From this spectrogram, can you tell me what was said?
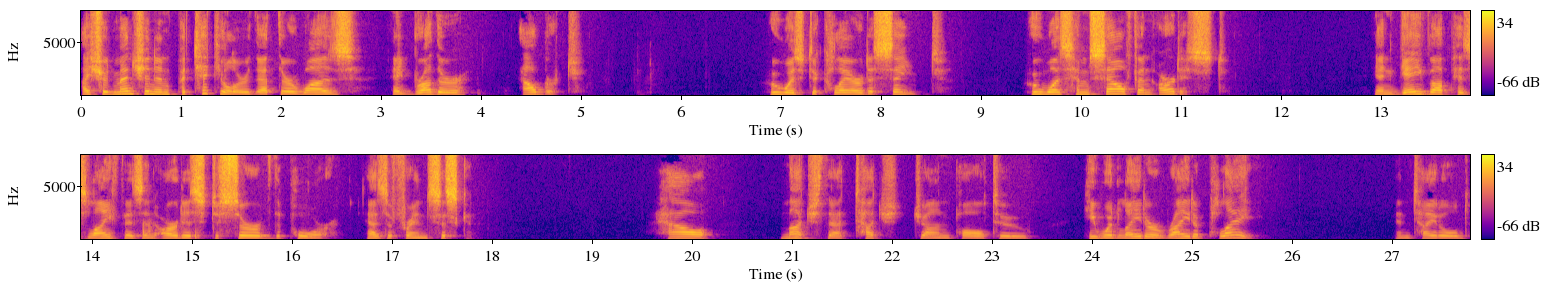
I should mention in particular that there was a brother, Albert, who was declared a saint, who was himself an artist, and gave up his life as an artist to serve the poor as a Franciscan. How much that touched John Paul II. He would later write a play entitled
